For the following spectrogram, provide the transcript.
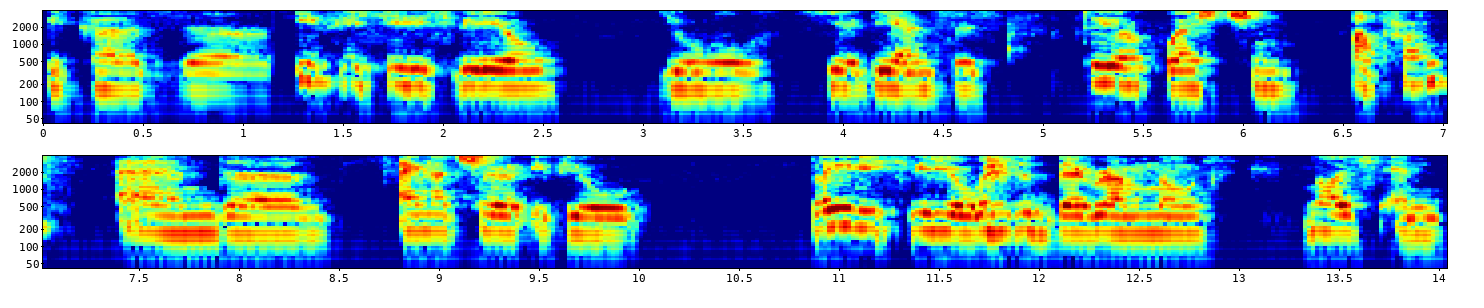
because uh, if you see this video, you will hear the answers to your question upfront. And uh, I'm not sure if you play this video as a background noise, noise and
